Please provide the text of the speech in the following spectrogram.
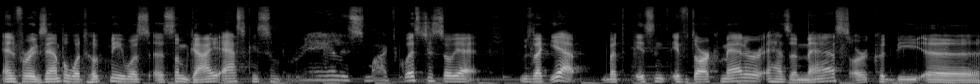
and for example, what hooked me was uh, some guy asking some really smart questions. So yeah, he was like, yeah, but isn't if dark matter has a mass or could be uh,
